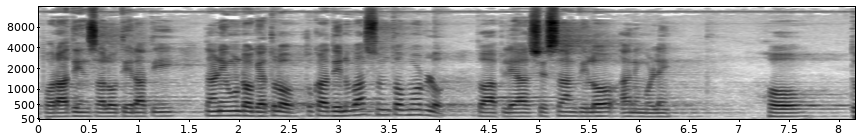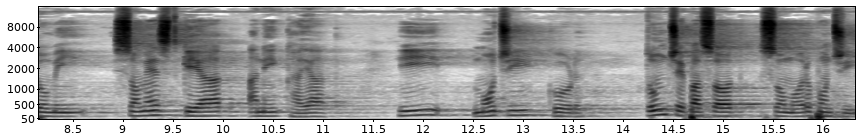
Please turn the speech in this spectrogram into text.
पराधीन जालो ते राती ताणें उंडो घेतलो तुका दिनवासून तो मोडलो तो आपल्या शिसांक दिलो आनी म्हणलें हो तुमी समेस्त घेयात आनी खायात. ही मोची कूड तुमचे पासत समोर पोंची.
